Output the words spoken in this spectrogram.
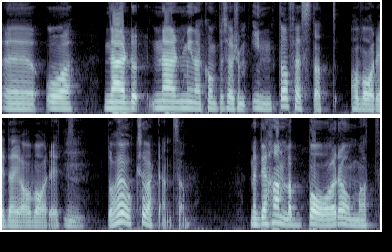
Eh, och när, då, när mina kompisar som inte har festat har varit där jag har varit, Mm. då har jag också varit ensam. Men det handlar bara om att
